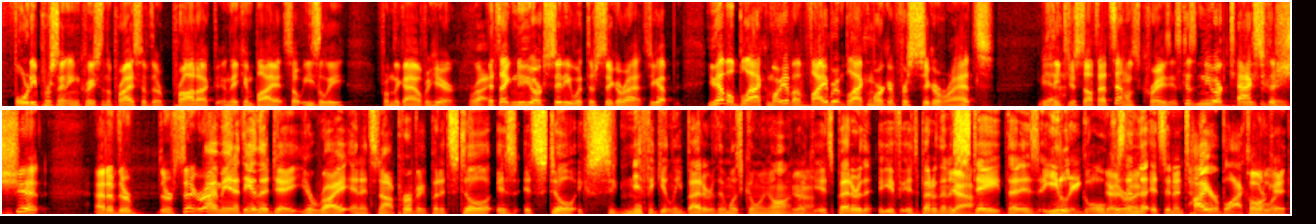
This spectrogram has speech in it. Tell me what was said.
40% increase in the price of their product and they can buy it so easily from the guy over here. Right. It's like New York City with their cigarettes. You got you have a black market, you have a vibrant black market for cigarettes. You Yeah. think to yourself, that sounds crazy. It's because New York taxes the shit out of their their cigarettes. I mean, at the end of the day, you're right, and it's not perfect, but it still is. It's still significantly better than what's going on. Yeah. Like it's better than if it's better than a Yeah. state that is illegal because you're then right. the, it's an entire black Totally. market.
